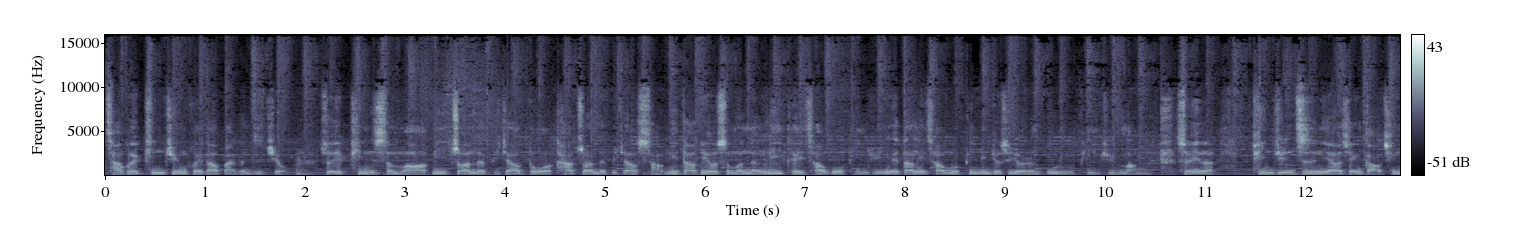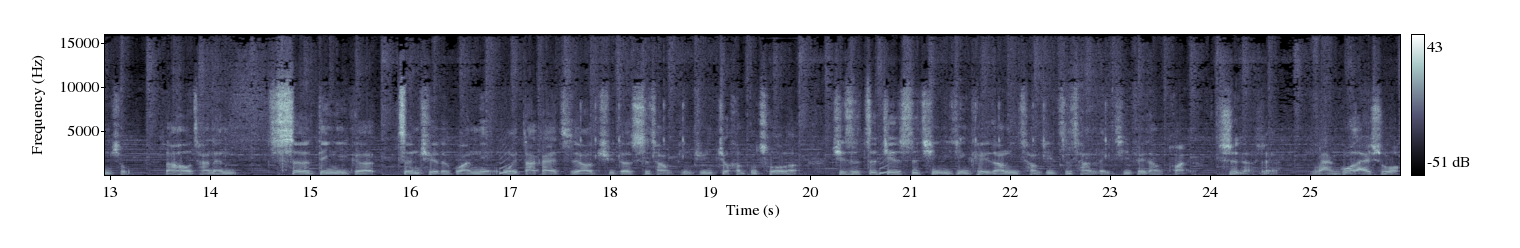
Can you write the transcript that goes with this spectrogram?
才会平均回到百分之九，所以凭什么你赚的比较多，他赚的比较少？你到底有什么能力可以超过平均？因为当你超过平均，就是有人不如平均嘛。所以呢，平均值你要先搞清楚，然后才能设定一个正确的观念。我大概只要取得市场平均就很不错了。其实这件事情已经可以让你长期资产累积非常快了。是的，是的。反过来说，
